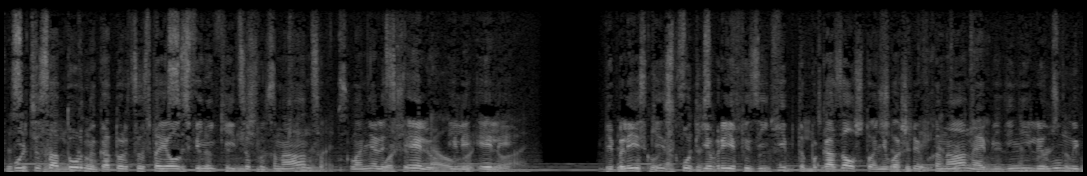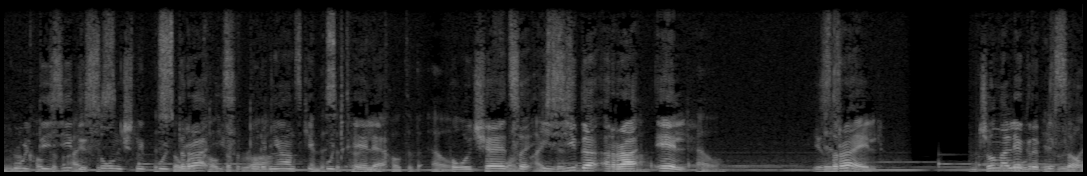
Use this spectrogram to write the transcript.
В культе Сатурна, который состоял из финикийцев и ханаанцев, поклонялись Элю или Эли. Библейский исход евреев из Египта показал, что они вошли в Ханаан и объединили лунный культ Изиды, солнечный культ Ра и сатурнианский культ Эля. Получается Изида Ра-Эль. Израиль. Джон Аллегро писал,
